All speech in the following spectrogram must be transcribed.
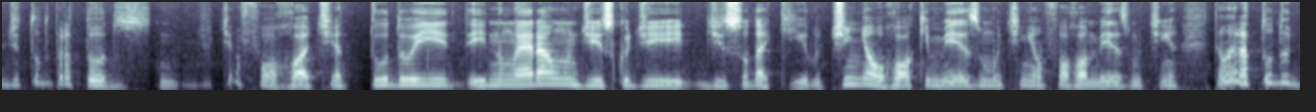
De tudo para todos. Tinha forró, tinha tudo e, e não era um disco de disso ou daquilo. Tinha o rock mesmo, tinha o forró mesmo, tinha. Então era tudo.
